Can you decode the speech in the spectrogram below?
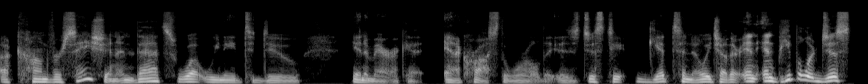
a conversation. And that's what we need to do in America and across the world is just to get to know each other. And and people are just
